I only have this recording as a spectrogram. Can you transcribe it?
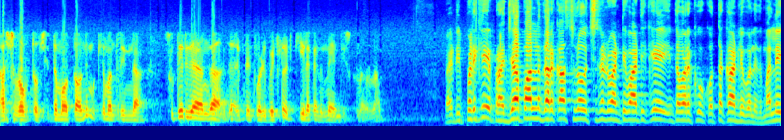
రాష్ట్ర ప్రభుత్వం సిద్ధమవుతా ఉంది. ముఖ్యమంత్రి నిన్న సుదీర్ఘంగా జరిపినటువంటి భేటీలో కీలక నిర్ణయం తీసుకున్నారు. రామ్ రైట్ ఇప్పటికే ప్రజాపాలన దరఖాస్తులో వచ్చినటువంటి వాటికే ఇంతవరకు కొత్త కార్డులు ఇవ్వలేదు. మళ్ళీ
